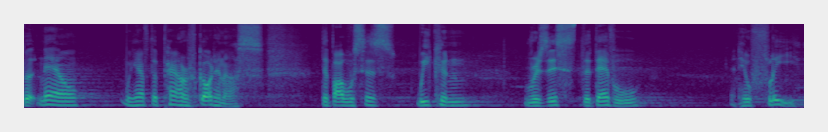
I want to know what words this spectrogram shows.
but now we have the power of God in us. The Bible says we can resist the devil and he'll flee.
